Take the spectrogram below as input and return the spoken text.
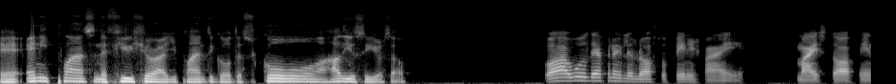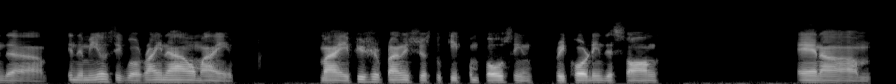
eh, any plans in the future? Are you planning to go to school? How do you see yourself? Well, I will definitely love to finish my my stuff in the in the music, but right now my my future plan is just to keep composing, recording the songs, and um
